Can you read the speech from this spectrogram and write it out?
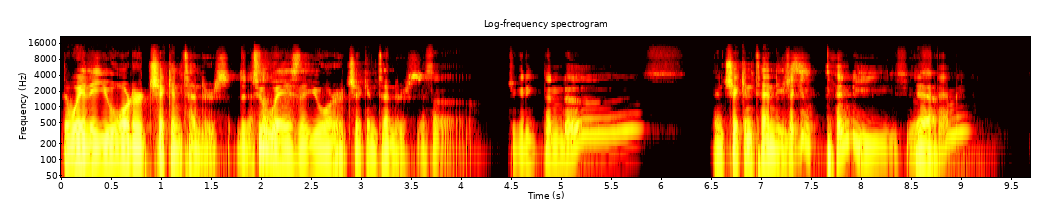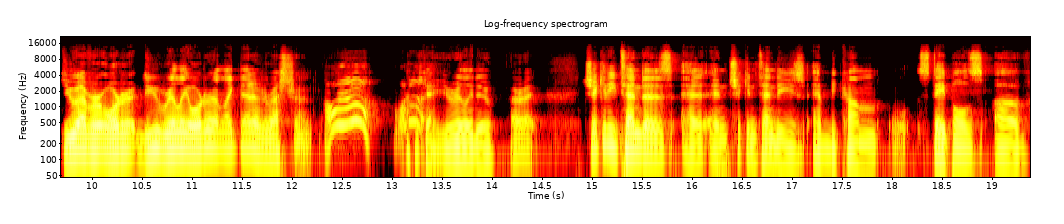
the way that you order chicken tenders, the Yes, two sir. ways that you order chicken tenders It's a chickadee tenders. and chicken tendies. Chicken tendies. You Yeah. me? Do you ever order? Do you really order it like that at a restaurant? Oh yeah. Why not? Okay, you really do. All right. Chickadee tendas ha- and chicken tendies have become staples of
